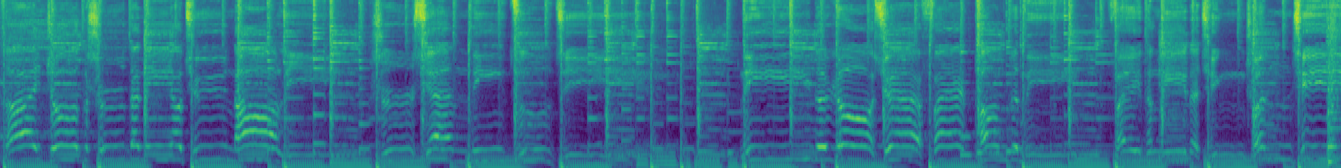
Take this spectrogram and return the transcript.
在这个时代你要去哪里？实现你自己。你的热血沸腾着你沸腾你的青春期。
